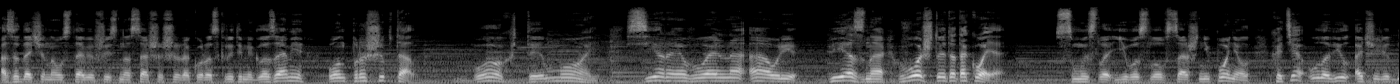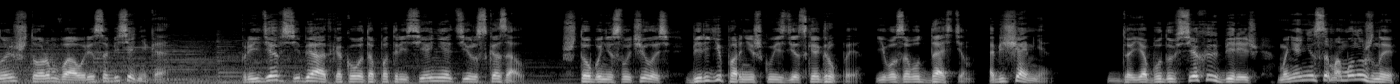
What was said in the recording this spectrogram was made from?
Озадаченно уставившись на Саши широко раскрытыми глазами, он прошептал. «Бог ты мой! Серая вуаль на ауре! Бездна! Вот что это такое!» Смысла его слов Саш не понял, хотя уловил очередной шторм в ауре собеседника. Придя в себя от какого-то потрясения, Тир сказал, «Что бы ни случилось, береги парнишку из детской группы. Его зовут Дастин. Обещай мне». «Да я буду всех их беречь, мне они самому нужны»,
